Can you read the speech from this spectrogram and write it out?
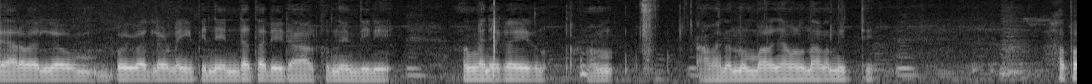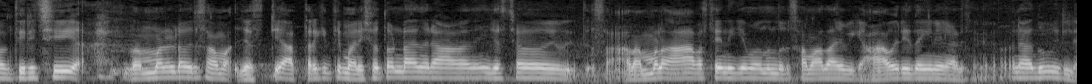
വേറെ വല്ലതും പോയി വല്ലതും ഉണ്ടെങ്കിൽ പിന്നെ എന്റെ തലയിലാക്കുന്ന എന്തിന്? അങ്ങനെയൊക്കെ ആയിരുന്നു. കാരണം അവനൊന്നും പറഞ്ഞ് നമ്മൾ നടന്നിട്ട്. അപ്പം തിരിച്ച് നമ്മളുടെ ഒരു സമ ജസ്റ്റ് അത്രയ്ക്ക് മനുഷ്യത്വം ഉണ്ടായിരുന്ന ഒരാളെ ജസ്റ്റ് നമ്മൾ ആ അവസ്ഥയിൽ നിൽക്കുമ്പോൾ ഒന്ന് സമാധാനിപ്പിക്കുക. ആ ഒരു ഇതെങ്ങനെ കാണിച്ചത്? അവൻ അതും ഇല്ല.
